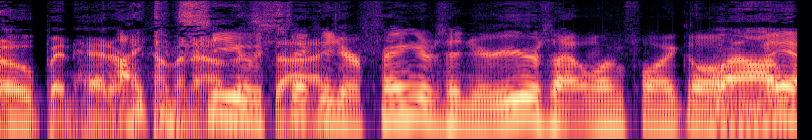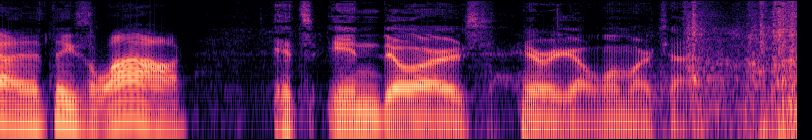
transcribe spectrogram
open header I can coming out I see you the sticking side. your fingers in your ears at one point, going, Well- "Man, that thing's loud." It's indoors. Here we go. One more time.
